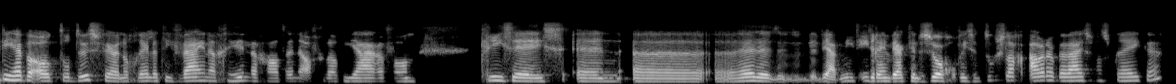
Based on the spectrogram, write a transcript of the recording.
Die hebben ook tot dusver nog relatief weinig hinder gehad in de afgelopen jaren van crisis. En de- de- ja, niet iedereen werkt in de zorg of is een toeslagouder, bij wijze van spreken.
